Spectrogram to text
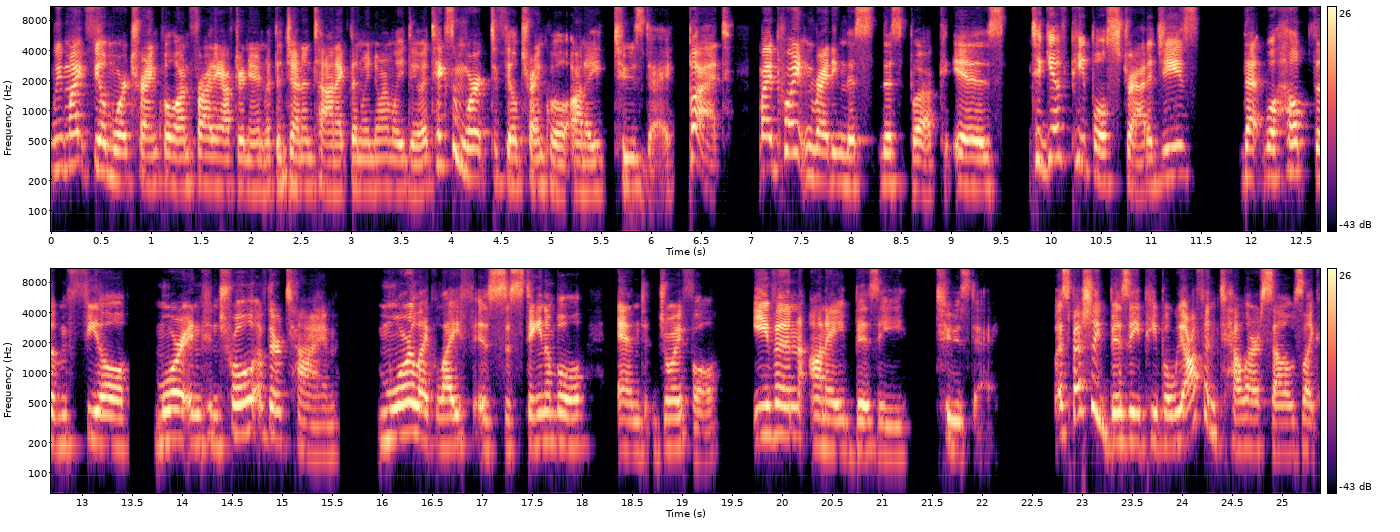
We might feel more tranquil on Friday afternoon with the gin and tonic than we normally do. It takes some work to feel tranquil on a Tuesday. But my point in writing this this book is to give people strategies that will help them feel more in control of their time, more like life is sustainable and joyful even on a busy Tuesday especially busy people, we often tell ourselves, like,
